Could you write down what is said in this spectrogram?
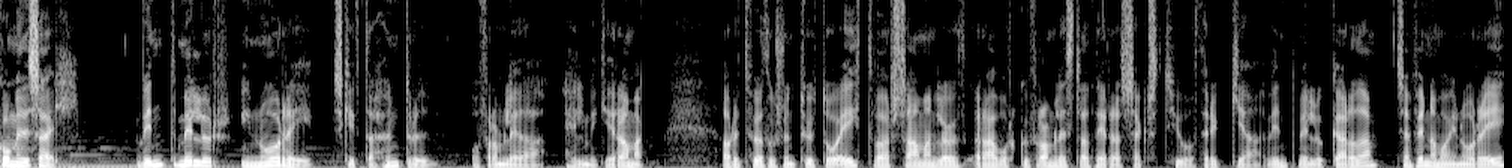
Komiði sæl. Vindmilur í Noregi skipta hundruðum og framleiða heilmikið ramagn. Árið 2021 var samanlögð raforku framleiðsla þeirra 63 vindmilu garda sem finna má í Noregi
